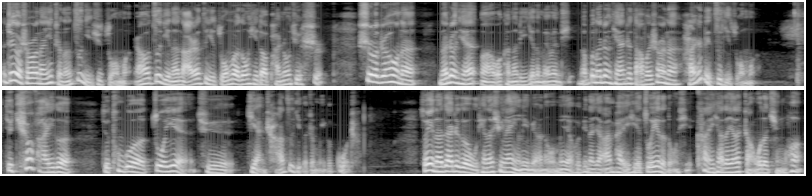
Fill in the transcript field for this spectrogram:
那这个时候呢，你只能自己去琢磨，然后自己呢拿着自己琢磨的东西到盘中去试，试了之后呢，能挣钱啊，我可能理解的没问题。那不能挣钱，这咋回事呢？还是得自己琢磨，就缺乏一个就通过作业去检查自己的这么一个过程。所以呢，在这个五天的训练营里面呢，我们也会给大家安排一些作业的东西，看一下大家的掌握的情况，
